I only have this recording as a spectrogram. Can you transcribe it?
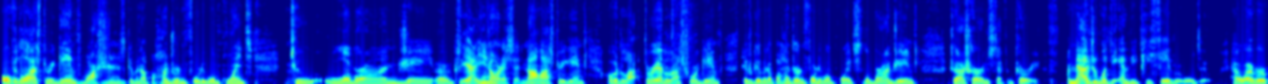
Over the last three games, Washington has given up 141 points to LeBron James. Or, yeah, you know what I said. Not last three games. Over the last three out of the last four games, they've given up 141 points to LeBron James, Josh Hart, and Stephen Curry. Imagine what the MVP favorite will do. However,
